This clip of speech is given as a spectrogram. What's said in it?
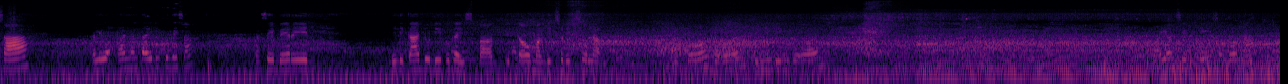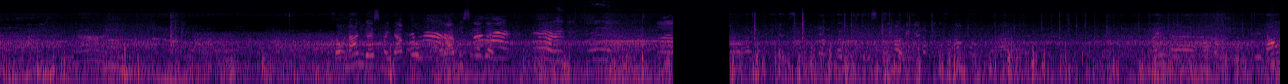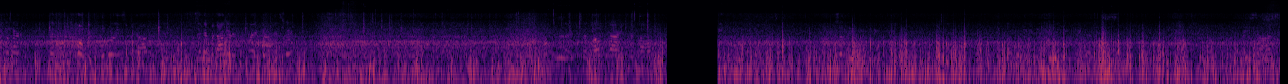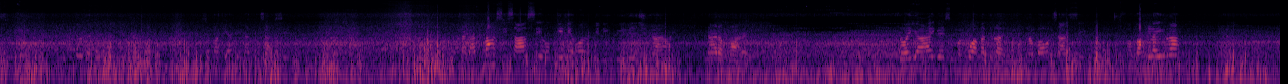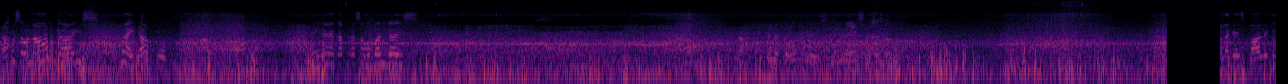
sa kaliwa kanan tayo dito guys ha? Kasi very delikado dito guys pag ikaw magditso-ditso lang. Dito, doon tingin din doon. Ayun safety so na. Yan so unahan guys may dakot marami sila guys. So ayahay guys, magkuha ka dira. Trabaho sa asig. Mabaklay ra. Ako sa unahan guys. Naidakop. Ayun, nakatras ang uban guys. balik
